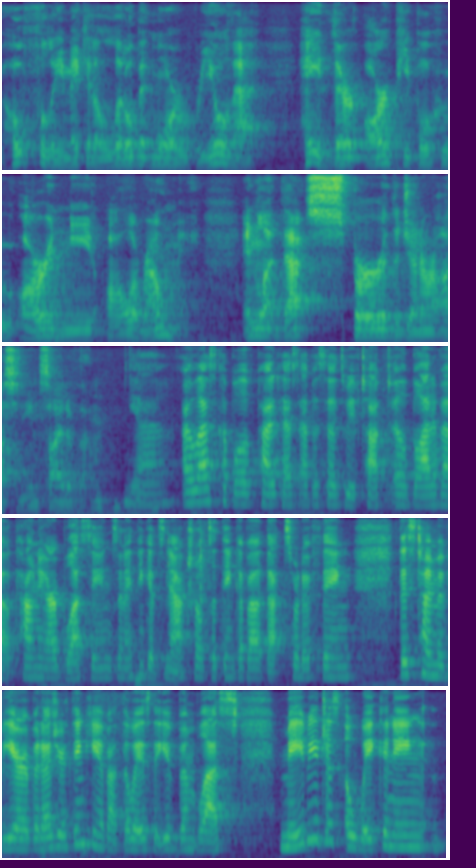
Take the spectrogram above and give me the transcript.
hopefully make it a little bit more real that hey, there are people who are in need all around me. And let that spur the generosity inside of them. Yeah. Our last couple of podcast episodes, we've talked a lot about counting our blessings. And I think it's natural to think about that sort of thing this time of year. But as you're thinking about the ways that you've been blessed, maybe just awakening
